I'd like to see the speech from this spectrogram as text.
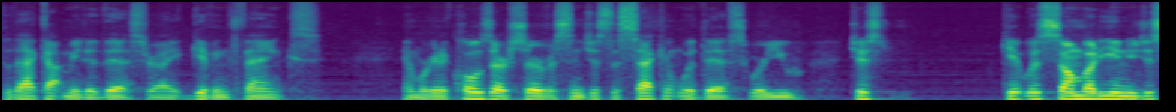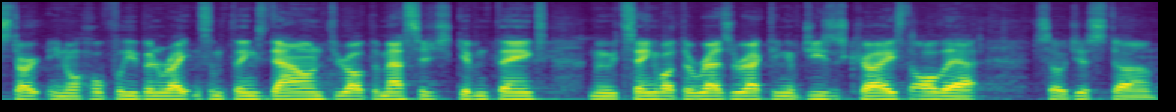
so that got me to this, right? Giving thanks. And we're going to close our service in just a second with this, where you just get with somebody and you just start, you know, hopefully you've been writing some things down throughout the message, giving thanks. I mean, we are saying about the resurrecting of Jesus Christ, all that. So just um,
